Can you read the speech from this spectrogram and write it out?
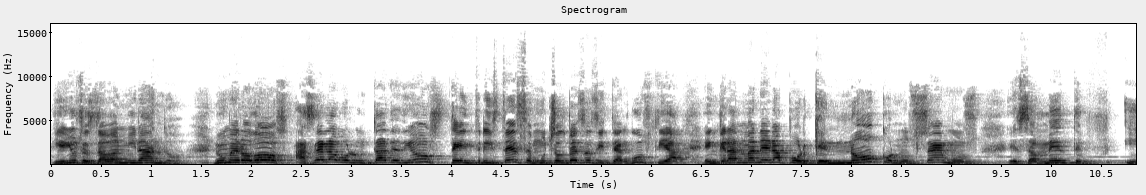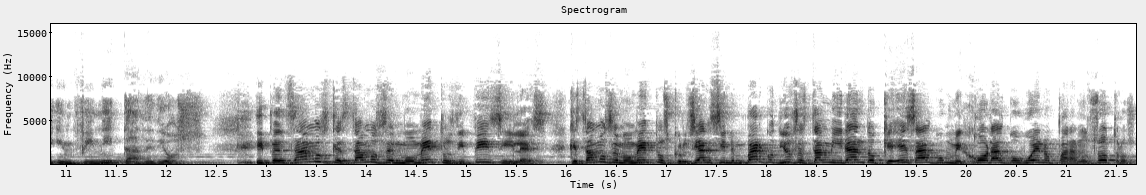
Y ellos estaban mirando. Número dos, hacer la voluntad de Dios te entristece muchas veces y te angustia en gran manera por porque no conocemos esa mente infinita de Dios. Y pensamos que estamos en momentos difíciles, que estamos en momentos cruciales. Sin embargo, Dios está mirando que es algo mejor, algo bueno para nosotros.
